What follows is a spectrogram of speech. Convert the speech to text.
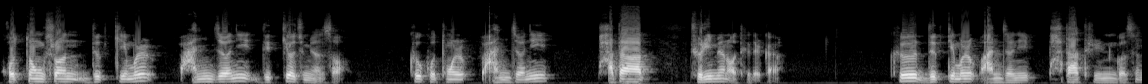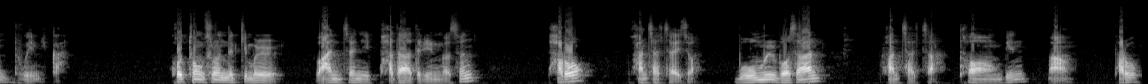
고통스러운 느낌을 완전히 느껴주면서 그 고통을 완전히 받아들이면 어떻게 될까요? 그 느낌을 완전히 받아들이는 것은 누구입니까? 고통스러운 느낌을 완전히 받아들이는 것은 바로 관찰자이죠. 몸을 벗어난 관찰자, 텅 빈 마음. 바로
